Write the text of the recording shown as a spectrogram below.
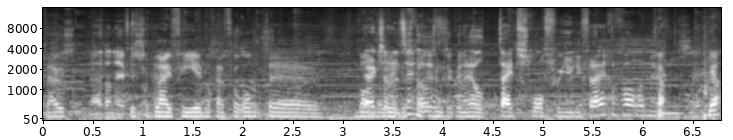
thuis. Ja, dan heeft dus we blijven hier nog even rond eh wandelen. Ja, ik zou de zeggen, er is natuurlijk een heel tijdslot voor jullie vrijgevallen nu. Ja. Dus, Ja.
